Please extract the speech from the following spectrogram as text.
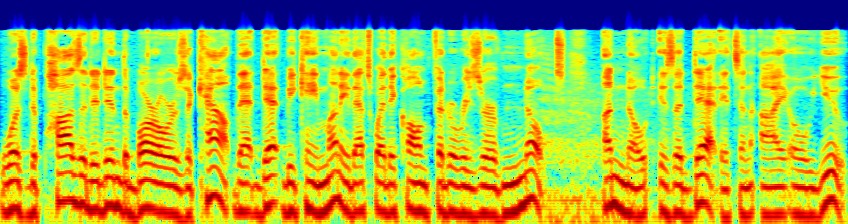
was deposited in the borrower's account, that debt became money. That's why they call them Federal Reserve notes. A note is a debt, it's an IOU.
